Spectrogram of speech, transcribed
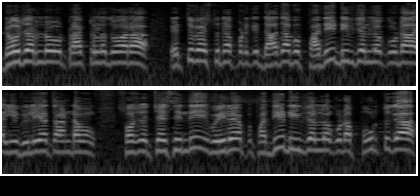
డోజర్లు ట్రాక్టర్ల ద్వారా ఎత్తివేస్తున్నప్పటికీ దాదాపు పది డివిజన్లో కూడా ఈ విలయతాండవం చేసింది. పది డివిజన్లో కూడా పూర్తిగా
